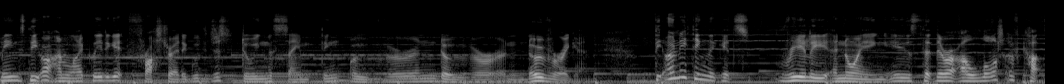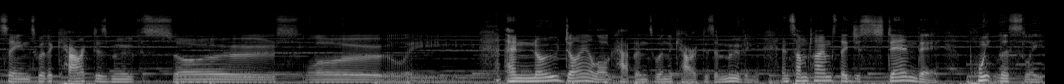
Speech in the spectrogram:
means that you're unlikely to get frustrated with just doing the same thing over and over and over again. The only thing that gets really annoying is that there are a lot of cutscenes where the characters move so slowly. And no dialogue happens when the characters are moving, and sometimes they just stand there, pointlessly.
